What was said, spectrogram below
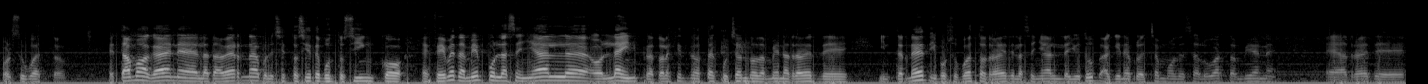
Por supuesto. Estamos acá en eh, la taberna por el 107.5 FM, también por la señal eh, online, para toda la gente que nos está escuchando también a través de internet y por supuesto a través de la señal de YouTube, a quien aprovechamos de saludar también eh, a través de,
